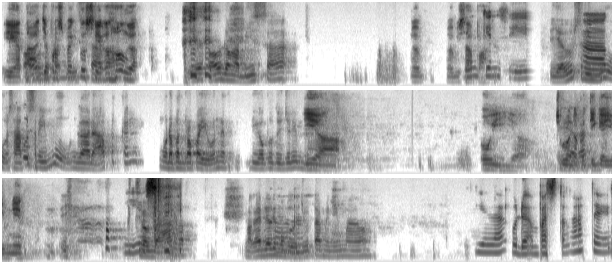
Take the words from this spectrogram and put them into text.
Lihat Oh, aja nggak prospektusnya bisa, kalau nggak Iya, soalnya udah nggak bisa. nggak bisa apa. Mungkin sih. Iya, lu seribu, seratus ribu nggak dapet kan? Mau dapat berapa unit? 37 ribu. Iya. Oh iya. Cuma Iya dapat kan? tiga unit. Iya Kecil sih. banget. Makanya dia 50 Hmm. juta minimal. Gila, udah empat setengah teh.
